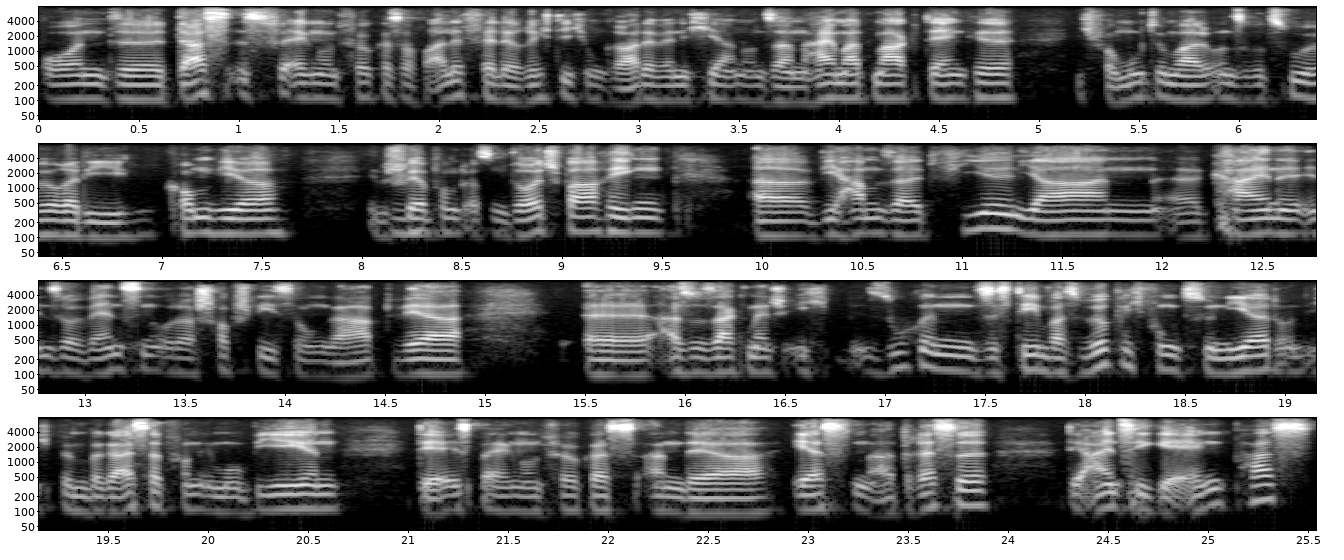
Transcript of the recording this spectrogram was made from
Und äh, das ist für Engel und Völkers auf alle Fälle richtig. Und gerade wenn ich hier an unseren Heimatmarkt denke, ich vermute mal, unsere Zuhörer, die kommen hier im mhm. Schwerpunkt aus dem deutschsprachigen. Äh, wir haben seit vielen Jahren äh, keine Insolvenzen oder Shopschließungen gehabt. Wer äh, also sagt, Mensch, ich suche ein System, was wirklich funktioniert und ich bin begeistert von Immobilien, der ist bei Engel Völkers an der ersten Adresse. Der einzige Engpass,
